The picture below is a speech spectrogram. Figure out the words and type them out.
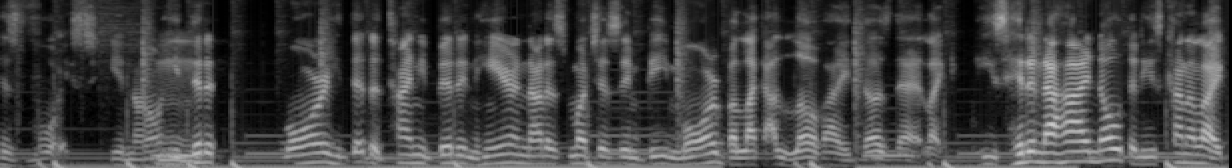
his voice. You know, he Mm. did it more. He did a tiny bit in here, not as much as in Be More. But like I love how he does that. Like he's hitting the high note and he's kind of like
